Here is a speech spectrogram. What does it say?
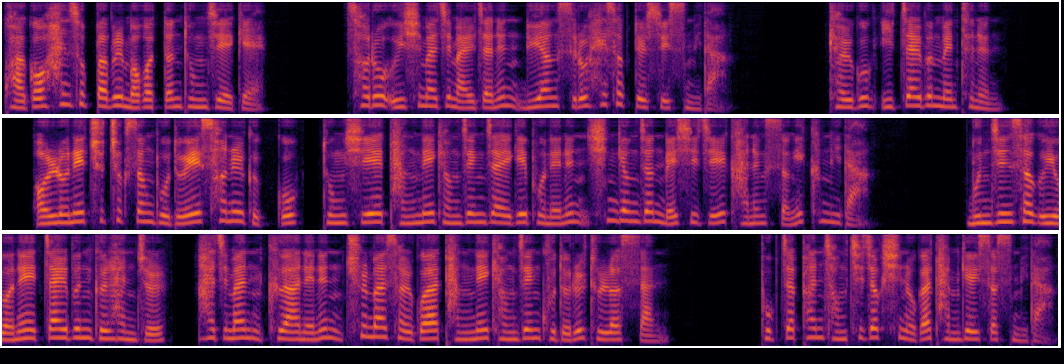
과거 한솥밥을 먹었던 동지에게 서로 의심하지 말자는 뉘앙스로 해석될 수 있습니다. 결국 이 짧은 멘트는 언론의 추측성 보도에 선을 긋고 동시에 당내 경쟁자에게 보내는 신경전 메시지일 가능성이 큽니다. 문진석 의원의 짧은 글 한 줄, 하지만 그 안에는 출마설과 당내 경쟁 구도를 둘러싼 복잡한 정치적 신호가 담겨 있었습니다.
